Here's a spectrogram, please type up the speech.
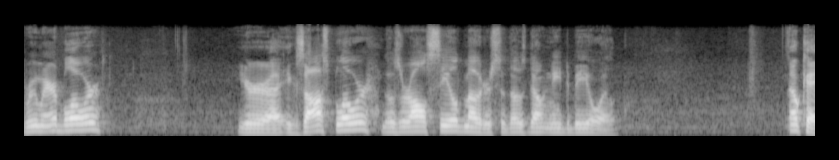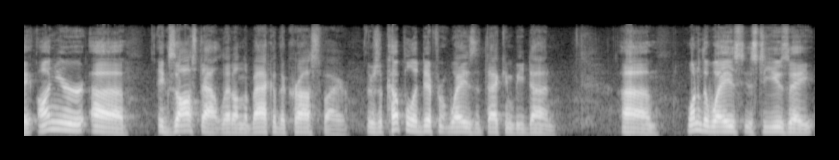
room air blower, your uh, exhaust blower, those are all sealed motors, so those don't need to be oiled. Okay, on your uh, exhaust outlet on the back of the Crossfire. There's a couple of different ways that that can be done. Um, one of the ways is to use a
